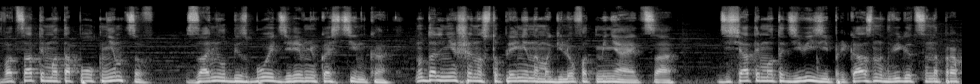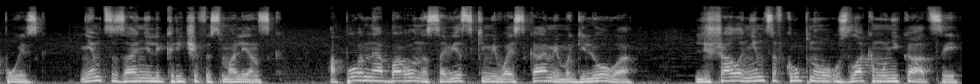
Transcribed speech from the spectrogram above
20-й мотополк немцев занял без боя деревню Костинка, но дальнейшее наступление на Могилев отменяется. 10-й мотодивизии приказано двигаться на пропоиск. Немцы заняли Кричев и Смоленск. Опорная оборона советскими войсками Могилева лишала немцев крупного узла коммуникации,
